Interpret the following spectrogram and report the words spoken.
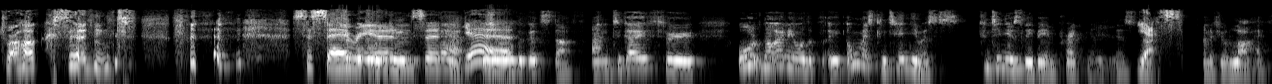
drugs and cesareans good, and yeah, yeah, all the good stuff. And to go through all, not only all the almost continuous, continuously being pregnant is yes, kind of your life.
